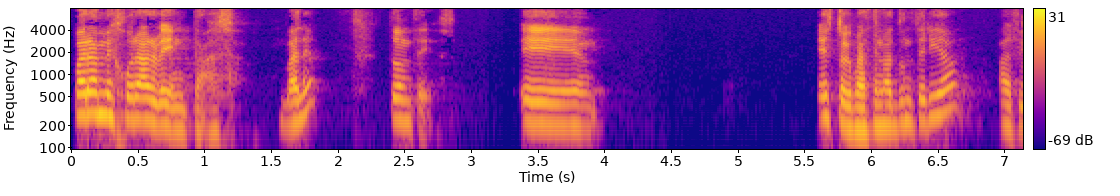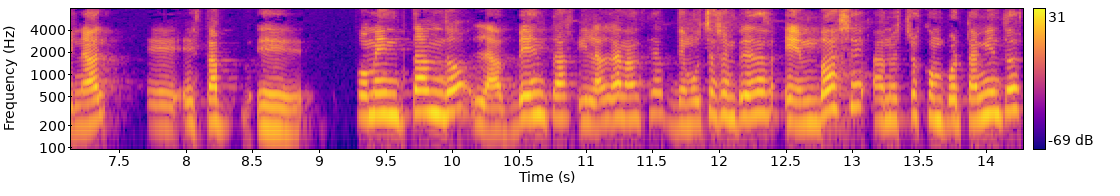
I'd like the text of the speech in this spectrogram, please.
para mejorar ventas, ¿vale? Entonces, eh, esto que parece una tontería, al final eh, está eh, fomentando las ventas y las ganancias de muchas empresas en base a nuestros comportamientos.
